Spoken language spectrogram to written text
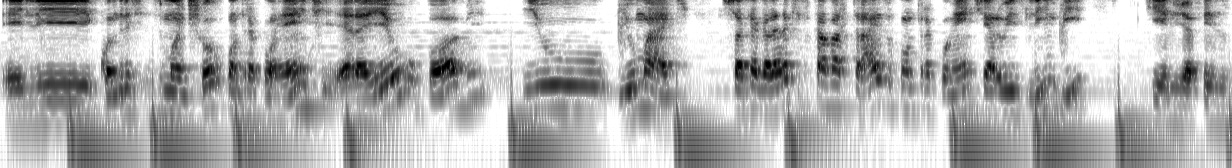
ele quando ele se desmanchou contra a corrente, era eu, o Bob e o, e o Mark. Só que a galera que ficava atrás do contra a corrente era o Slim Beats, que ele já fez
